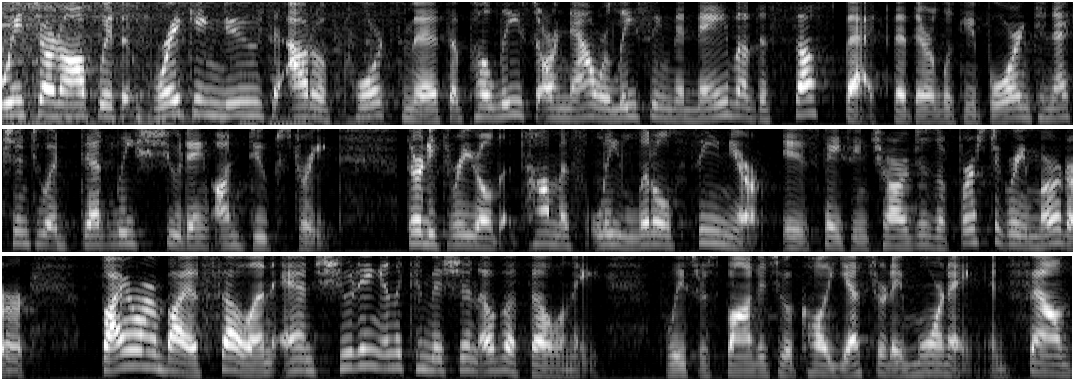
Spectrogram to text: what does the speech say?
We start off with breaking news out of Portsmouth. Police are now releasing the name of the suspect that they're looking for in connection to a deadly shooting on Duke Street. 33-year-old Thomas Lee Little Sr. is facing charges of first-degree murder, firearm by a felon, and shooting in the commission of a felony. Police responded to a call yesterday morning and found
